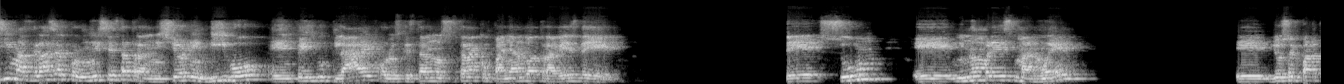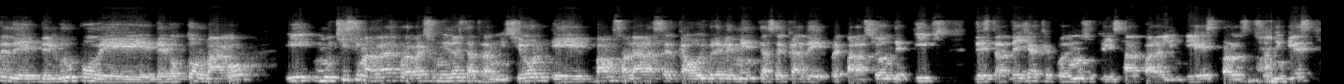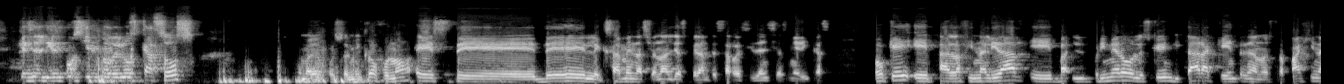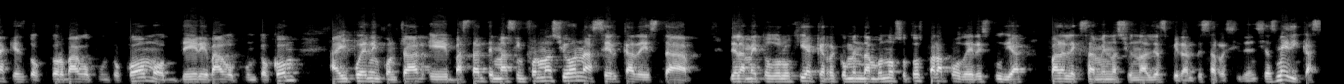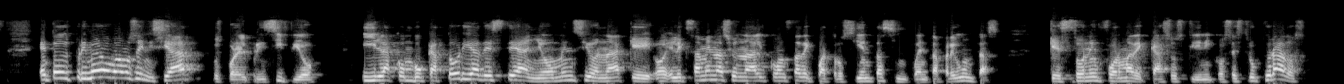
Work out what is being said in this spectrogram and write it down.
muchísimas gracias por unirse a esta transmisión en vivo, en Facebook Live, o los que están, nos están acompañando a través de, de Zoom. Eh, mi nombre es Manuel. Eh, yo soy parte del grupo de, Doctor Vago y muchísimas gracias por haberse unido a esta transmisión. Eh, vamos a hablar acerca hoy brevemente acerca de preparación, de tips, de estrategias que podemos utilizar para el inglés, para la sección de inglés, que es el 10% de los casos me había puesto el micrófono, este, del examen nacional de aspirantes a residencias médicas. Ok, eh, a la finalidad, eh, primero les quiero invitar a que entren a nuestra página que es doctorvago.com o derevago.com. Ahí pueden encontrar eh, bastante más información acerca de esta, de la metodología que recomendamos nosotros para poder estudiar para el examen nacional de aspirantes a residencias médicas. Entonces, primero vamos a iniciar, pues por el principio, y la convocatoria de este año menciona que oh, el examen nacional consta de 450 preguntas que son en forma de casos clínicos estructurados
